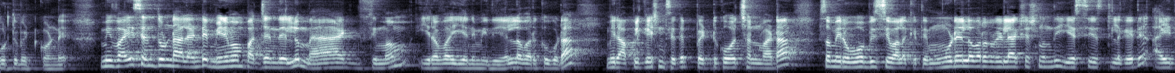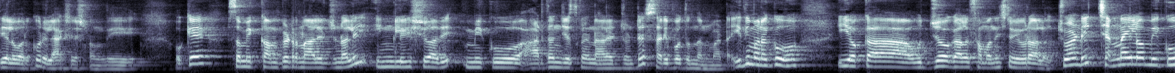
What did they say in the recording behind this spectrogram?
గుర్తుపెట్టుకోండి. మీ వయసు ఎంత ఉండాలంటే మినిమం పద్దెనిమిది ఏళ్ళు మ్యాక్సిమం ఇరవై ఎనిమిది ఏళ్ళ వరకు కూడా మీరు అప్లికేషన్స్ అయితే పెట్టుకోవచ్చు అనమాట సో మీరు ఓబీసీ వాళ్ళకైతే మూడేళ్ళ వరకు రిలాక్సేషన్ ఉంది ఎస్సీ ఎస్టీలకి అయితే ఐదేళ్ళ వరకు రిలాక్సేషన్ ఉంది. ఓకే? సో మీకు కంప్యూటర్ నాలెడ్జ్ ఉండాలి ఇంగ్లీష్ అది మీకు అర్థం చేసుకునే నాలెడ్జ్ ఉంటే సరిపోతుందన్నమాట. ఇది మనకు ఈ యొక్క ఉద్యోగాలకు సంబంధించిన వివరాలు. చూడండి చెన్నైలో మీకు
